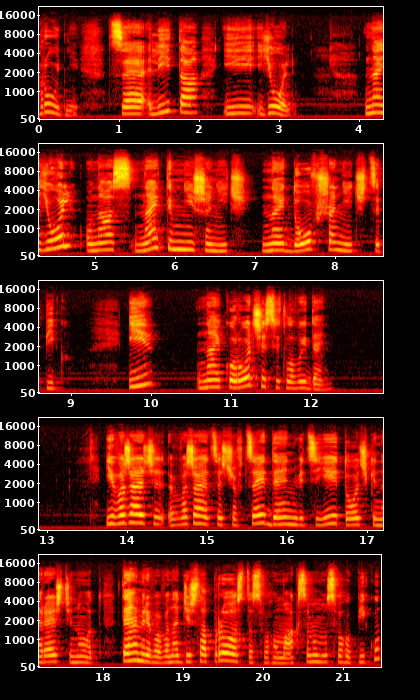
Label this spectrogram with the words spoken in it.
грудні? Це літа і йоль. На йоль у нас найтемніша ніч, найдовша ніч це пік, і найкоротший світловий день. І вважається, що в цей день від цієї точки, нарешті, ну от, темрява вона дійшла просто свого максимуму, свого піку,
